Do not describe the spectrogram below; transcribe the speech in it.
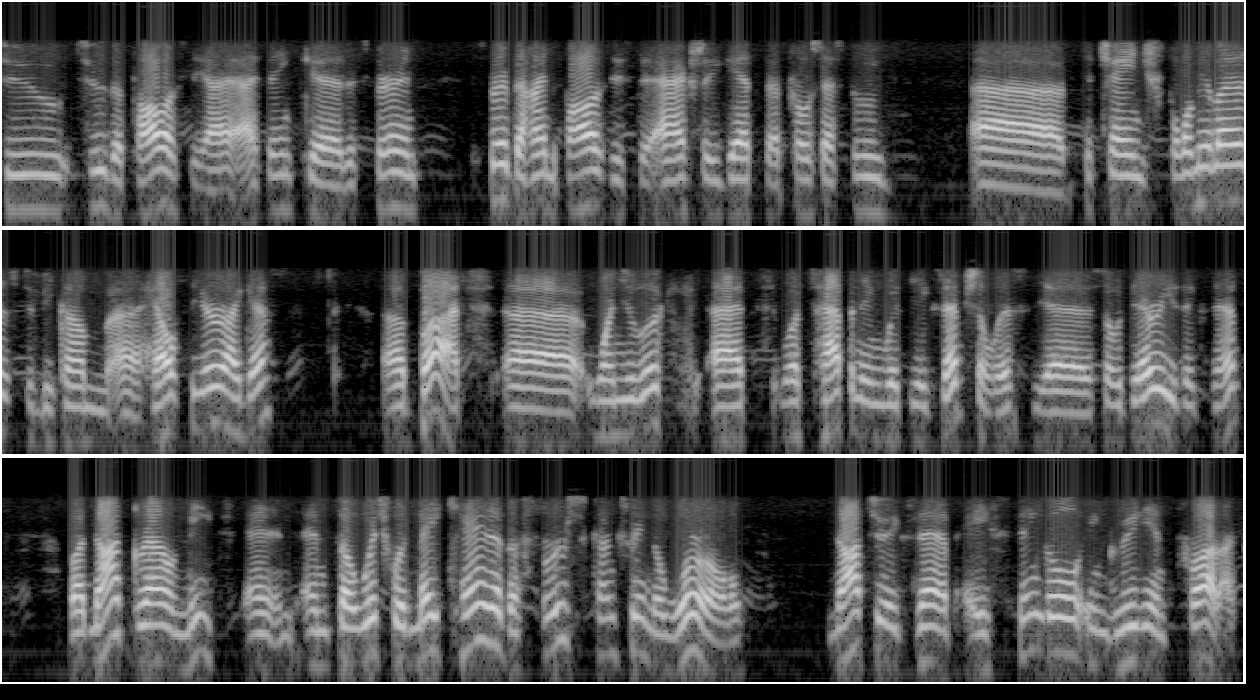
to to the policy. I, I think uh, the spirit the spirit behind the policy is to actually get uh, processed foods uh, to change formulas to become uh, healthier, I guess. Uh, but uh, when you look at what's happening with the exemption list, so dairy is exempt, but not ground meat, and and so which would make Canada the first country in the world not to exempt a single ingredient product,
